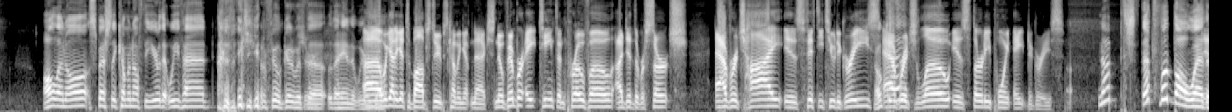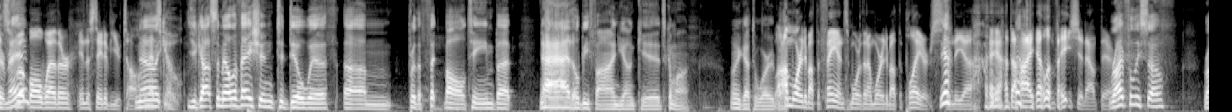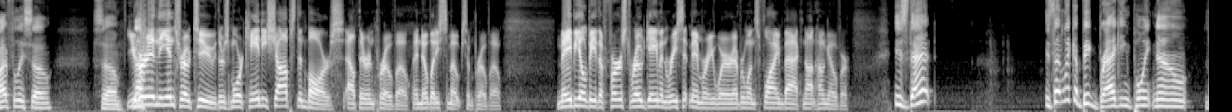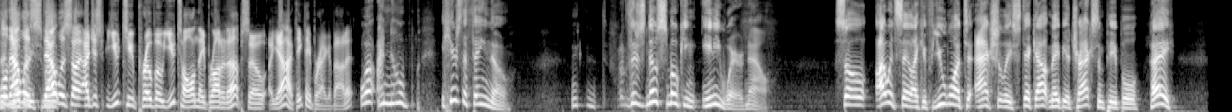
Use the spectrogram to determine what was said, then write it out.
all in all, especially coming off the year that we've had, I think you got to feel good with the with the hand that we were. Uh, we got to get to Bob Stoops coming up next. November 18th in Provo. I did the research. Average high is 52 degrees. Okay. Average low is 30.8 degrees. Not that's football weather, It's man. football weather in the state of Utah. Now Let's go. you got some elevation to deal with um, for the football team, but ah, they'll be fine. Young kids, come on, what do you got to worry Well, about? I'm worried about the fans more than I'm worried about the players Yeah. and the uh, the high elevation out there. Rightfully so, rightfully so. So You no, heard it in the intro too. There's more candy shops than bars out there in Provo, and nobody smokes in Provo. Maybe it'll be the first road game in recent memory where everyone's flying back, not hungover. Is that is that like a big bragging point now? Well, that was that was uh, I just YouTube Provo, Utah, and they brought it up. So uh, yeah, I think they brag about it. Well, I know. Here's the thing, though. There's no smoking anywhere now. So I would say, like, if you want to actually stick out, maybe attract some people. Hey,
